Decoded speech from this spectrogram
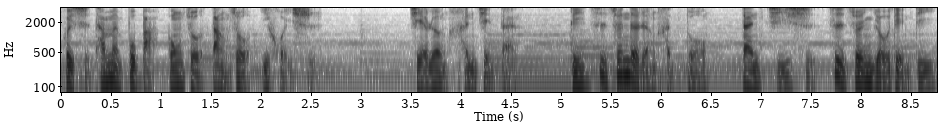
会使他们不把工作当作一回事。结论很简单：低自尊的人很多，但即使自尊有点低，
